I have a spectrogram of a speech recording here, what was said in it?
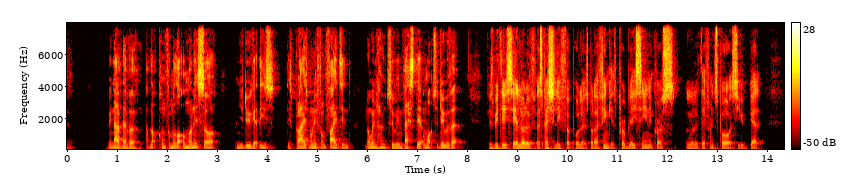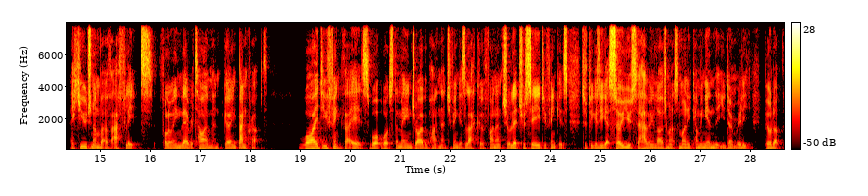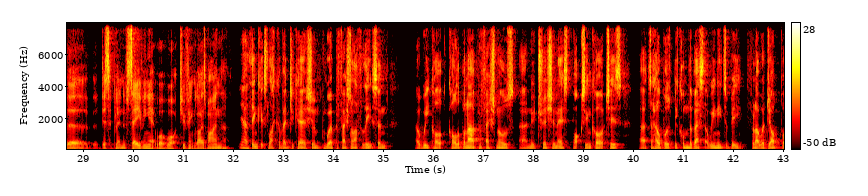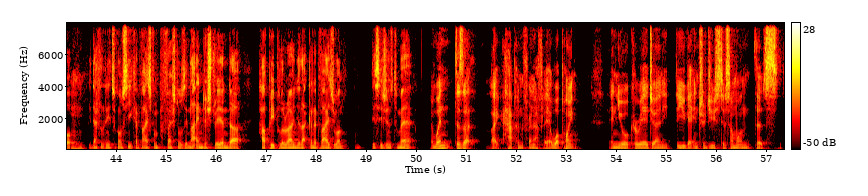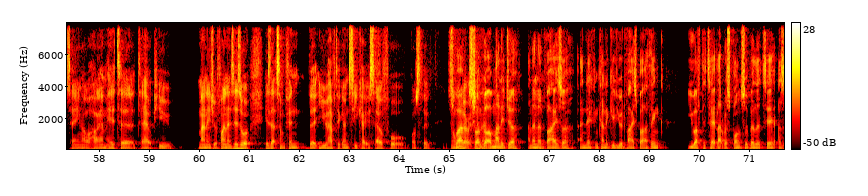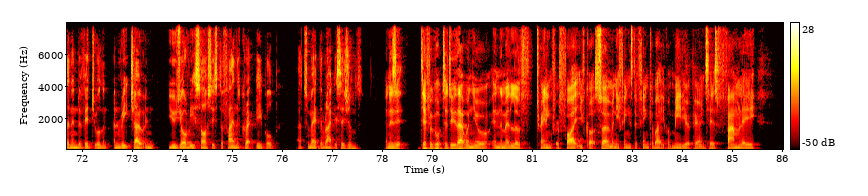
I mean, I've never, I've not come from a lot of money, so when you do get these this prize money from fighting, knowing how to invest it and what to do with it. Because we do see a lot of, especially footballers, but I think it's probably seen across a lot of different sports. You get a huge number of athletes following their retirement going bankrupt. Why do you think that is? What What's the main driver behind that? Do you think it's lack of financial literacy? Do you think it's just because you get so used to having large amounts of money coming in that you don't really build up the, the discipline of saving it? What What do you think lies behind that? Yeah, I think it's lack of education. We're professional athletes, and uh, we call, call upon our professionals, uh, nutritionists, boxing coaches, uh, to help us become the best that we need to be for our job. But you definitely need to go and seek advice from professionals in that industry and uh, have people around you that can advise you on, on decisions to make. And when does that like happen for an athlete? At what point in your career journey do you get introduced to someone that's saying, "Oh, hi, I'm here to to help you manage your finances," or is that something that you have to go and seek out yourself, or what's the So normal I've, direction? so I've there? got a manager and an advisor, and they can kind of give you advice. But I think you have to take that responsibility as an individual and, and reach out and use your resources to find the correct people uh, to make the right decisions. And is it difficult to do that when you're in the middle of training for a fight? You've got so many things to think about. You've got media appearances, family,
